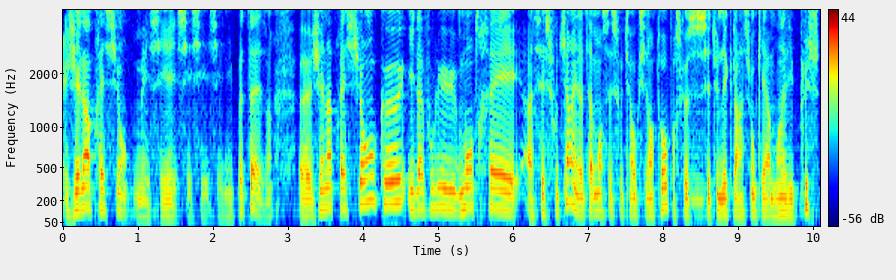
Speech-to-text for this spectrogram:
j'ai l'impression, mais c'est une hypothèse, hein, euh, j'ai l'impression qu'il a voulu montrer à ses soutiens, et notamment ses soutiens occidentaux, parce que c'est une déclaration qui est à mon avis plus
